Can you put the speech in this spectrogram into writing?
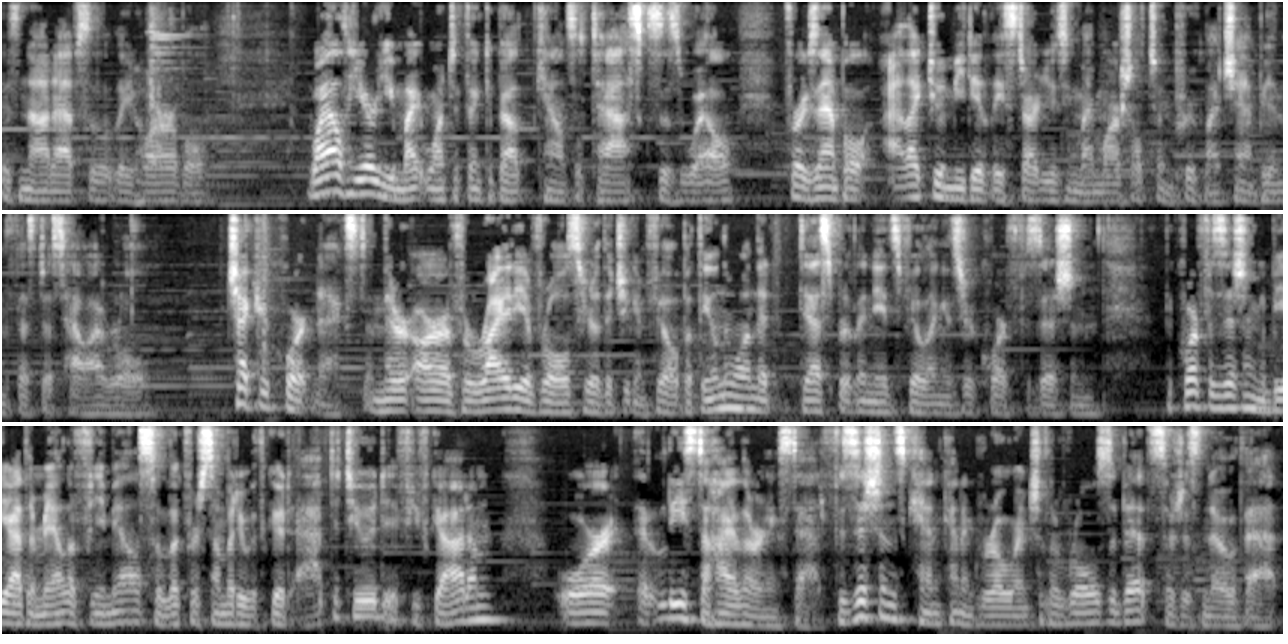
is not absolutely horrible. While here, you might want to think about council tasks as well. For example, I like to immediately start using my marshal to improve my champions, that's just how I roll. Check your court next, and there are a variety of roles here that you can fill, but the only one that desperately needs filling is your court physician. The court physician can be either male or female, so look for somebody with good aptitude if you've got them, or at least a high learning stat. Physicians can kind of grow into the roles a bit, so just know that.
